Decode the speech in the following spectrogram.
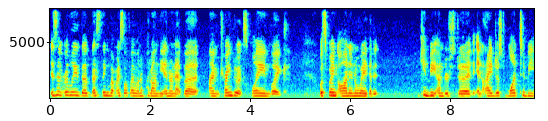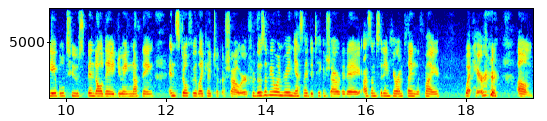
isn't really the best thing about myself I want to put on the internet, but I'm trying to explain like what's going on in a way that it can be understood and I just want to be able to spend all day doing nothing and still feel like I took a shower. For those of you wondering, yes, I did take a shower today. As I'm sitting here, I'm playing with my wet hair. um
